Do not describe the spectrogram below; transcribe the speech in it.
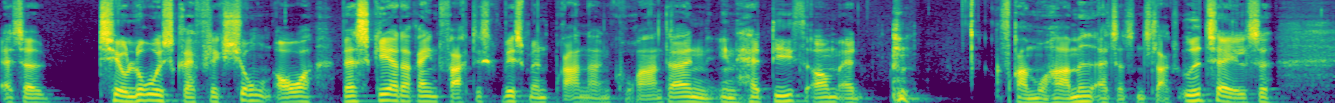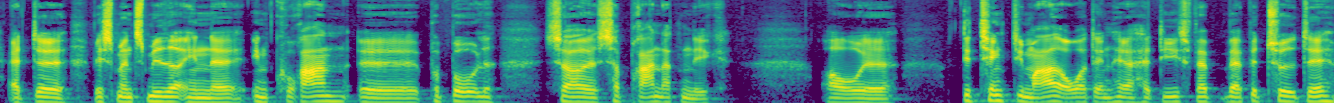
altså teologisk refleksion over, hvad sker der rent faktisk, hvis man brænder en koran. Der er en, en hadith om, at fra Mohammed, altså sådan en slags udtalelse, at øh, hvis man smider en, øh, en koran øh, på bålet, så, øh, så brænder den ikke. Og øh, det tænkte de meget over, den her hadith. Hvad, hvad betød det?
